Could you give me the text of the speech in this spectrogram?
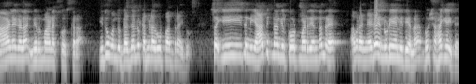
ನಾಳೆಗಳ ನಿರ್ಮಾಣಕ್ಕೋಸ್ಕರ. ಇದು ಒಂದು ಗಜಲು ಕನ್ನಡ ರೂಪಾಂತರ ಇದು. ಸೊ ಈ ಇದನ್ನು ಯಾತಕ್ಕೆ ನಾನು ಇಲ್ಲಿ ಕೋಟ್ ಮಾಡಿದೆ ಅಂತಂದರೆ, ಅವರ ನಡೆ ನುಡಿ ಏನಿದೆಯಲ್ಲ, ಬಹುಶಃ ಹಾಗೆ ಇದೆ.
